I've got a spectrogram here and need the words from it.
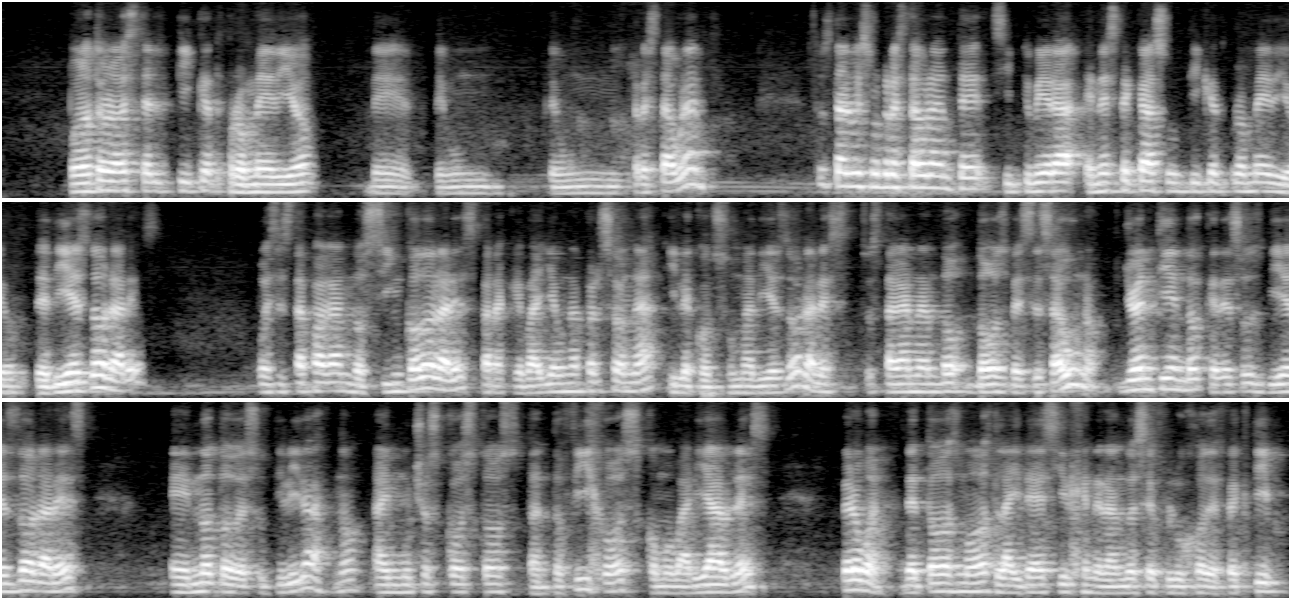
Por otro lado está el ticket promedio de, un, un restaurante. Entonces, tal vez un restaurante, si tuviera en este caso un ticket promedio de 10 dólares, pues está pagando 5 dólares para que vaya una persona y le consuma 10 dólares. Entonces está ganando dos veces a uno. Yo entiendo que de esos 10 dólares eh, no todo es utilidad, ¿no? Hay muchos costos, tanto fijos como variables, pero bueno, de todos modos la idea es ir generando ese flujo de efectivo.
